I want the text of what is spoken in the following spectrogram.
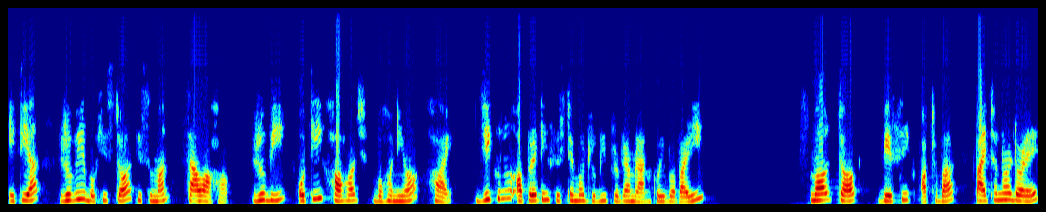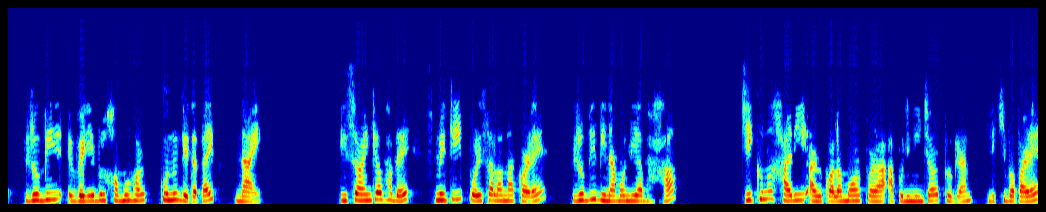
এতিয়া ৰুবিৰ বৈশিষ্ট্য কিছুমান চাও আহক। ৰুবি অতি সহজ বহনীয় হয়। যিকোনো অপাৰেটিং সিস্টেমত ৰুবি প্ৰগ্ৰাম ৰান কৰিব পাৰি। স্মল talk বেচিক অথবা পাইথনৰ দৰে ৰুবিৰ ভেৰিয়েবল সমূহৰ কোনো ডেটা টাইপ নাই। ই স্বয়ংক্ৰিয়ভাৱে স্মৃতি পৰিচালনা কৰে ৰুবি বিনামূলীয়া ভাষা। যিকোনো শাৰী আৰু কলমৰ পৰা আপুনি নিজৰ প্ৰগ্ৰাম লিখিব পাৰে।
